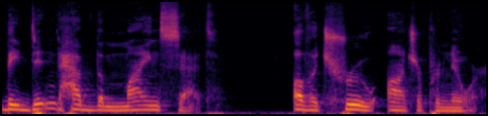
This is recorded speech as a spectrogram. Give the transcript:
they didn't have the mindset of a true entrepreneur.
